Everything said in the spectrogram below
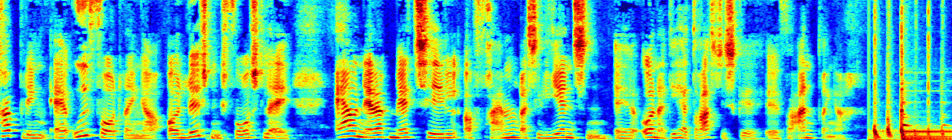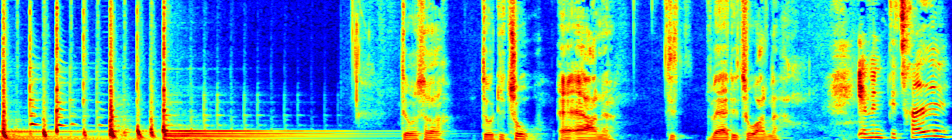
kobling af udfordringer og løsningsforslag er jo netop med til at fremme resiliensen øh, under de her drastiske øh, forandringer. Det var så det var de to af ærerne. Hvad er de to andre? Jamen det tredje,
